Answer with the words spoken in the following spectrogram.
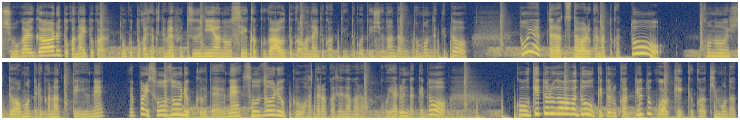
障害があるとかないとかどことかじゃなくてね普通にあの性格が合うとか合わないとかっていうところと一緒なんだろうと思うんだけどどうやったら伝わるかなとかどうこの人は思ってるかなっていうね。やっぱり想像力だよね。想像力を働かせながらこうやるんだけどこう受け取る側がどう受け取るかっていうとこが結局は肝だっ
